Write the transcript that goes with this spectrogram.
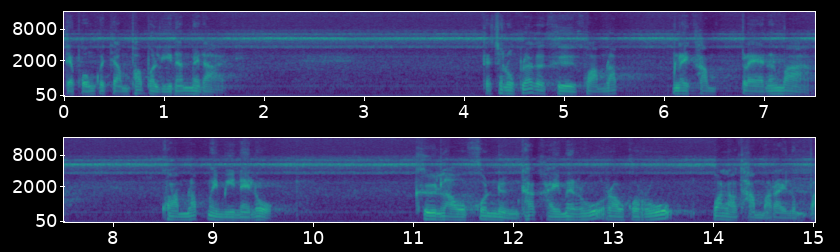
แต่ผมก็จำพระบาลีนั้นไม่ได้ แต่สรุปแล้วก็คือความลับในคำแปลนั้นว่า ความลับไม่มีในโลก คือเราคนหนึ่งถ้าใครไม่รู้เราก็รู้ว่าเราทำอะไรลงไป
